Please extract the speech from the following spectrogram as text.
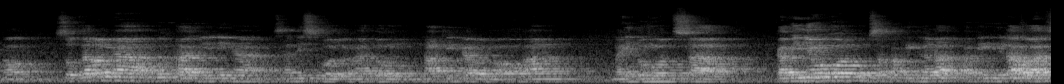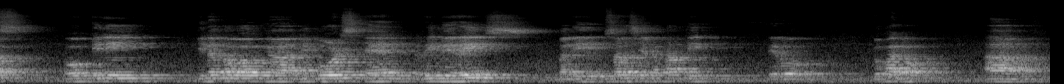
no so karon nga butang ini nga Sunday school ang atong topic karon mao ang mahitungod sa kaminyoon o sa pakinghala pakikilawas o kining ginatawag nga divorce and remarriage. Bali, usa siya ka topic, pero duha no? Ah,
